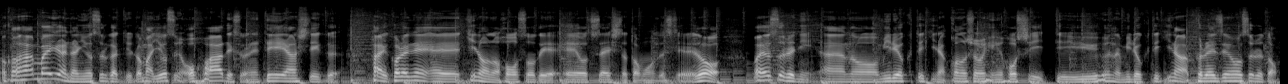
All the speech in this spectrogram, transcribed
この販売以外何をするかっていうと、まあ、要するにオファーですよね。提案していく。はい、これね、えー、昨日の放送で、えー、お伝えしたと思うんですけれど、まあ、要するに、あの魅力的な、この商品欲しいっていう風な魅力的なプレゼンをすると。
